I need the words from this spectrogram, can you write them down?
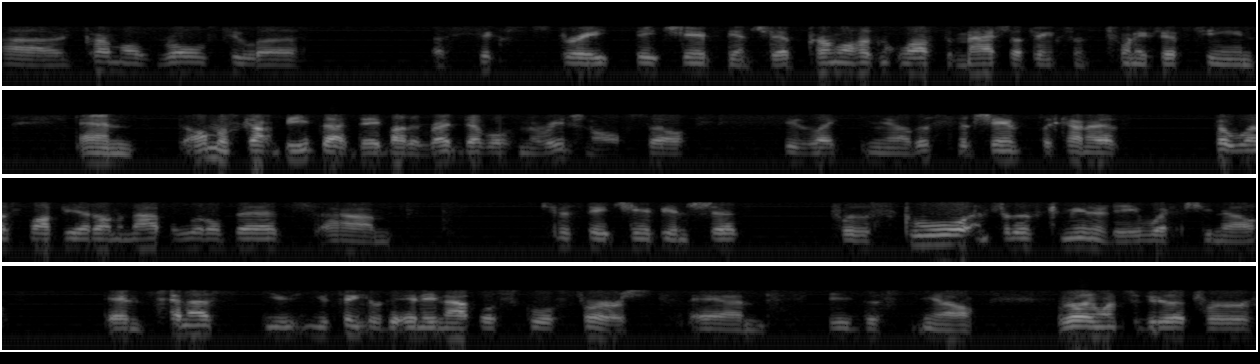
Uh, Carmel rolls to a a sixth straight state championship. Carmel hasn't lost a match, I think, since 2015, and almost got beat that day by the Red Devils in the regional. So he's like, you know, this is a chance to kind of put West Lafayette on the map a little bit, um, get a state championship for the school and for this community, which, you know, in tennis, you, you think of the Indianapolis schools first, and he just, you know, really wants to do it for,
